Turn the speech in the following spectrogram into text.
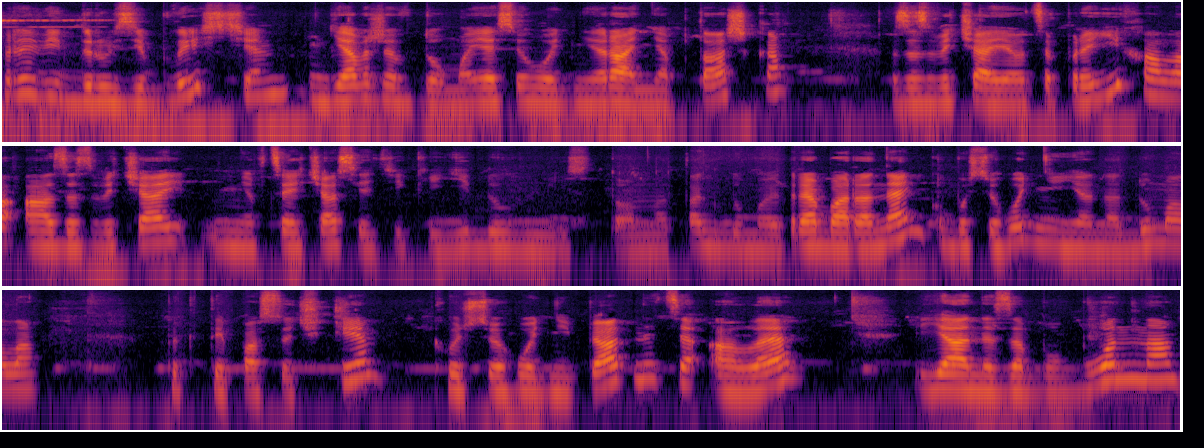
Привіт, друзі, ближче. Я вже вдома. Я сьогодні рання пташка. Зазвичай я оце приїхала, а зазвичай в цей час я тільки їду в місто. Ну, так думаю, треба раненько, бо сьогодні я надумала пекти пасочки. Хоч сьогодні п'ятниця, але я не забобонна.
